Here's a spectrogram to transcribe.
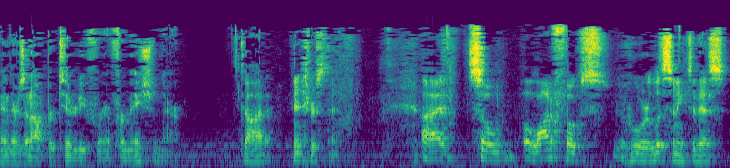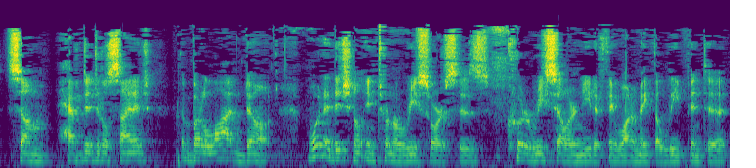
and there's an opportunity for information there. Got it. Interesting. Uh, so a lot of folks who are listening to this, some have digital signage, but a lot don't. What additional internal resources could a reseller need if they want to make the leap into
